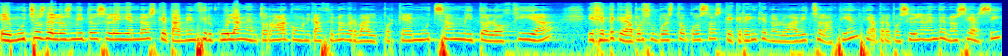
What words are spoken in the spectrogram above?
en muchos de los mitos y leyendas que también circulan en torno a la comunicación no verbal, porque hay mucha mitología y gente que da por supuesto cosas que creen que no lo ha dicho la ciencia, pero posiblemente no sea así.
